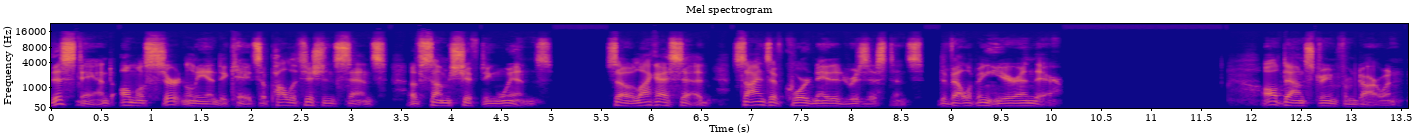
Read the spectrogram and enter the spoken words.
this stand almost certainly indicates a politician's sense of some shifting winds. So, like I said, signs of coordinated resistance developing here and there. All downstream from Darwin.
